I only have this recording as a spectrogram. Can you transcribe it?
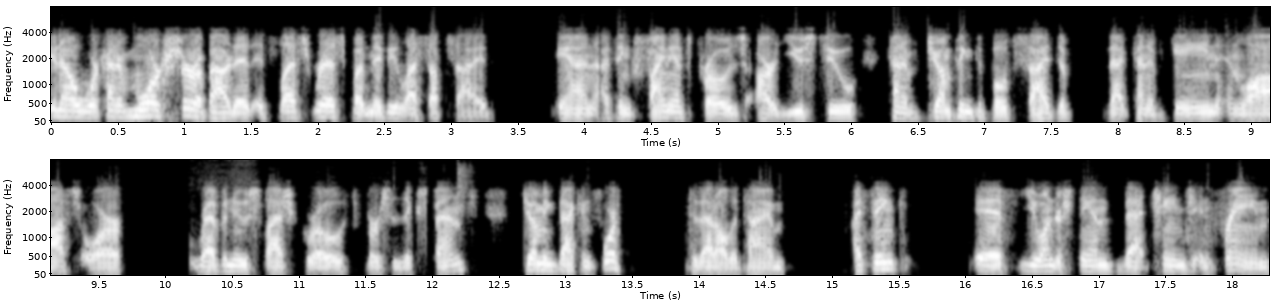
you know, we're kind of more sure about it. It's less risk, but maybe less upside. And I think finance pros are used to kind of jumping to both sides of that kind of gain and loss or revenue slash growth versus expense, jumping back and forth to that all the time. I think if you understand that change in frame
